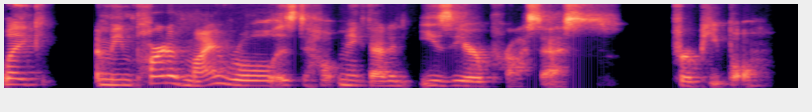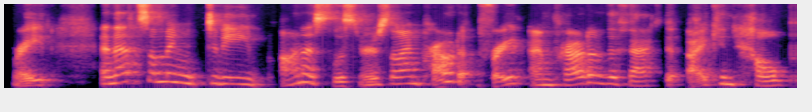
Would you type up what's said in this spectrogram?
like, I mean, part of my role is to help make that an easier process for people, right? And that's something to be honest, listeners, that I'm proud of, right? I'm proud of the fact that I can help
